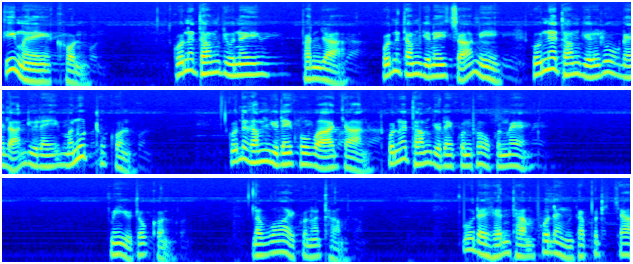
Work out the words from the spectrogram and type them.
ที่มาในคน คุณธรรมอยู่ในพัญญา คุณธรรมอยู่ในสามี คุณธรรมอยู่ในลูกในหลานอยู่ในมนุษย์ทุกคน คุณธรรมอยู่ในครูบาอาจารย์ คุณธรรมอยู่ในคุณพ่อคุณแม่ มีอยู่ทุกคนเราไหว้คุณธรรม ผู้ใดเห็นธรรมผู้นั้นพระพุทธเจ้า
